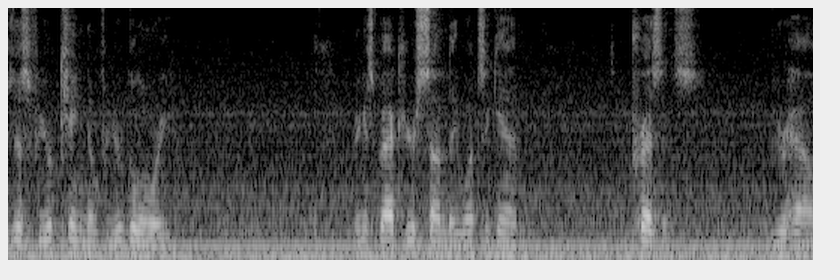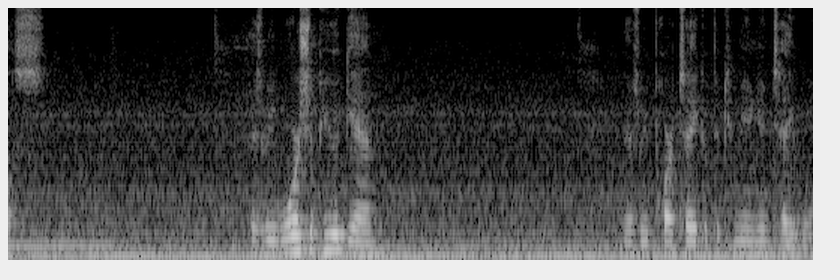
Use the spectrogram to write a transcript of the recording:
Just for your kingdom, for your glory. Bring us back here Sunday once again presence of your house. As we worship you again, and as we partake of the communion table,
